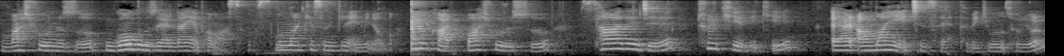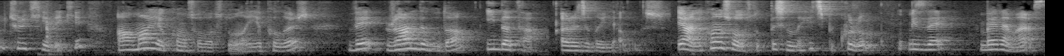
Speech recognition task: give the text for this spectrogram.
başvurunuzu Google üzerinden yapamazsınız. Bundan kesinlikle emin olun. Blue Card başvurusu sadece Türkiye'deki eğer Almanya içinse tabii ki bunu soruyorum. Türkiye'deki Almanya konsolosluğuna yapılır ve randevu da İDATA aracılığıyla alınır. Yani konsolosluk dışında hiçbir kurum bize veremez.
